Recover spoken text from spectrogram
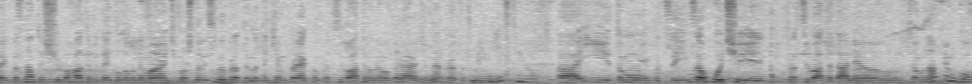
якби знати, що багато людей, коли вони мають можливість вибрати над таким проектом працювати, вони вибирають енергоефективність. І тому якби це їх заохочує працювати далі в цьому напрямку.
